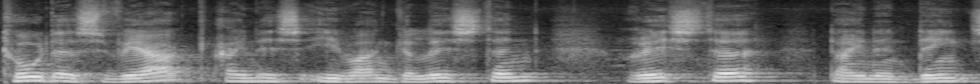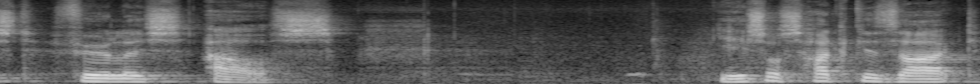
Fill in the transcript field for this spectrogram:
tu das Werk eines Evangelisten, richte deinen Dienst völlig aus. Jesus hat gesagt,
